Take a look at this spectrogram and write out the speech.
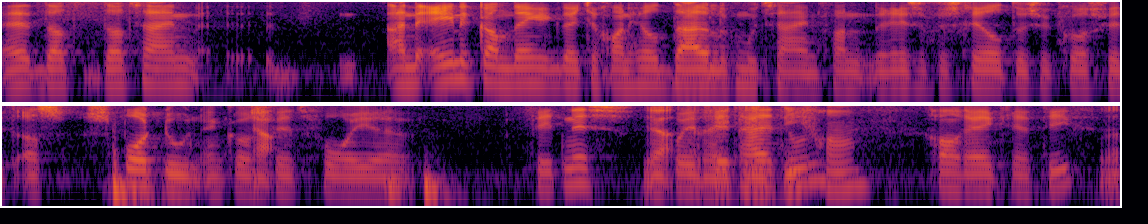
Hè, dat, dat zijn. eh, Aan de ene kant denk ik dat je gewoon heel duidelijk moet zijn van er is een verschil tussen CrossFit als sport doen en CrossFit voor je fitness, Ja, voor je fitheid doen. gewoon. Gewoon recreatief. Ja.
